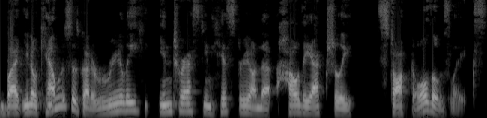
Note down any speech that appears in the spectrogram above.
But, you know, Kamloops has got a really interesting history on the, how they actually stocked all those lakes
